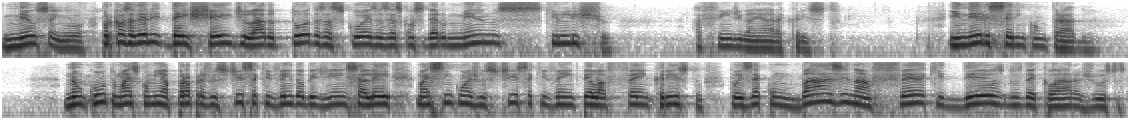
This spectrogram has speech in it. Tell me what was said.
Meu Senhor, por causa dele deixei de lado todas as coisas e as considero menos que lixo, a fim de ganhar a Cristo e nele ser encontrado. Não conto mais com minha própria justiça que vem da obediência à lei, mas sim com a justiça que vem pela fé em Cristo, pois é com base na fé que Deus nos declara justos.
